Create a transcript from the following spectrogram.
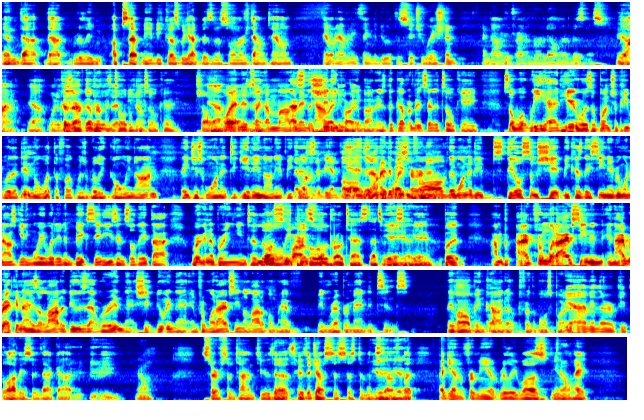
And that that really upset me because we had business owners downtown. They don't have anything to do with the situation, and now you're trying to burn down their business. Yeah. Why? Yeah. Because our have to do government it, told you them know? it's okay. So Yeah. Well, and it's Yeah. like a mob That's the shitty part thing. about it is the government said it's okay. So what we had here was a bunch of people that didn't know what the fuck was really going on. They just wanted to get in on it because they wanted to be involved. yeah, they wanted to be voice heard, and- involved. They wanted to steal some shit because they seen everyone else getting away with it in big cities, and so they thought we're gonna bring into little Mostly Fargo. peaceful protests. That's what yeah, they said. yeah. But I'm I from what I've seen, and, and I recognize a lot of dudes that were in that shit doing that, and from what I've seen, a lot of them have been reprimanded since. They've all been caught up for the most part. Yeah, I mean there are people obviously that got you know served some time through the through the justice system and Yeah, stuff. yeah. But again, for me, it really was you know, hey,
